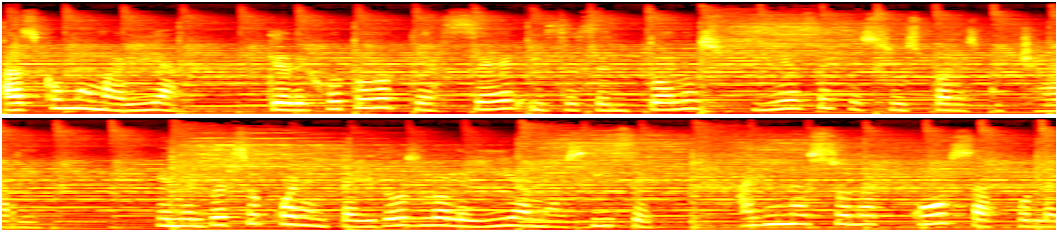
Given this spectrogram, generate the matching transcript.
Haz como María, que dejó todo que hacer y se sentó a los pies de Jesús para escucharle. En el verso 42 lo leíamos, dice, hay una sola cosa por la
